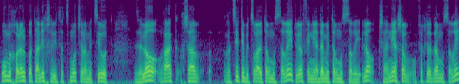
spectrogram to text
הוא מחולל פה תהליך של התעצמות של המציאות. זה לא רק עכשיו רציתי בצורה יותר מוסרית, ויופי, אני אדם יותר מוסרי. לא, כשאני עכשיו הופך להיות אדם מוסרי,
